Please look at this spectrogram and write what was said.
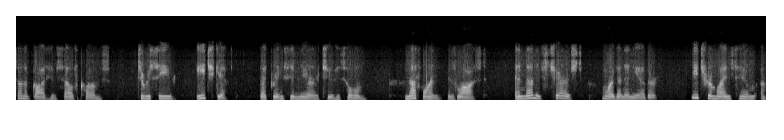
Son of God Himself comes to receive each gift that brings Him nearer to His home. Not one is lost, and none is cherished more than any other. Each reminds Him of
